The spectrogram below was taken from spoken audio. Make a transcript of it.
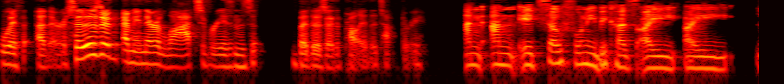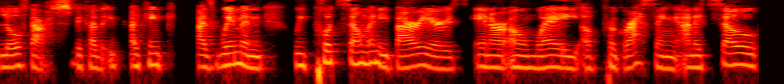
with others. So those are, I mean, there are lots of reasons, but those are the, probably the top three. And and it's so funny because I I love that because I think as women, we put so many barriers in our own way of progressing. And it's so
